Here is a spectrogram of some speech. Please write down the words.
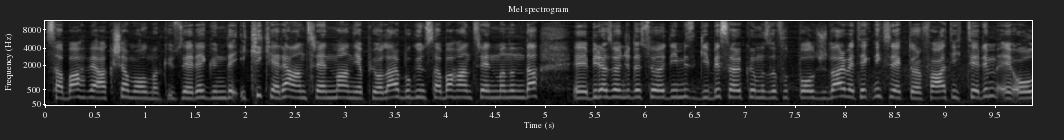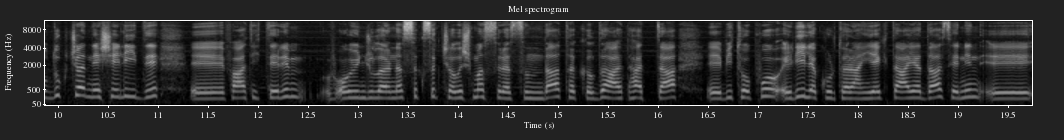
Sabah ve akşam olmak üzere günde iki kere antrenman yapıyorlar. Bugün sabah antrenmanında e, biraz önce de söylediğimiz gibi sarı kırmızı futbolcular ve teknik direktör Fatih Terim e, oldukça neşeliydi. E, Fatih Terim oyuncularına sık sık çalışma sırasında takıldı. Hat- Hatta e, bir topu eliyle kurtaran Yekta'ya da senin e,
